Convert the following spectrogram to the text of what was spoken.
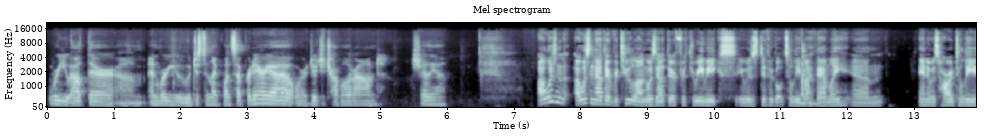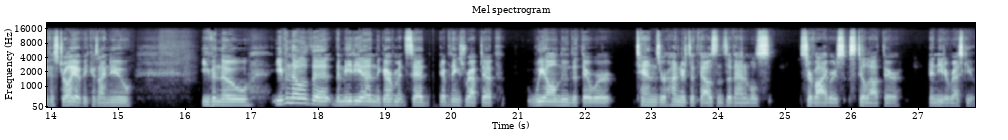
were you out there, um, and were you just in like one separate area, or did you travel around Australia? I wasn't I wasn't out there for too long. I was out there for three weeks. It was difficult to leave my mm-hmm. family, um, and it was hard to leave Australia because I knew, even though even though the the media and the government said everything's wrapped up, we all knew that there were tens or hundreds of thousands of animals survivors still out there and need a rescue,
